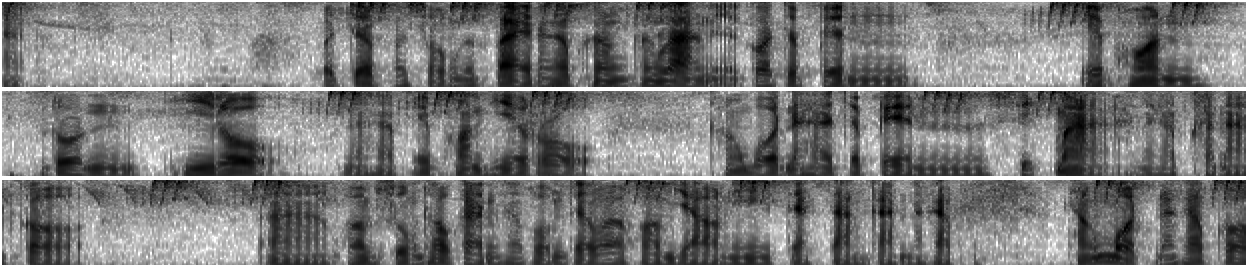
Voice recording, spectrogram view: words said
ฮะ ก็จะผสมกันไปนะครับ ข้างข้างล่างเนี่ยก็จะเป็น f h o n รุ่น Hero นะครับ f h o n Hero ข้างบนนะฮะจะเป็น Sigma นะครับ ขนาดก็ความสูงเท่ากันครับผมแต่ว่าความยาวนี้แตกต่างกันนะครับ ทั้งหมดนะครับก็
